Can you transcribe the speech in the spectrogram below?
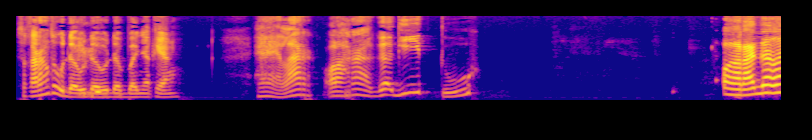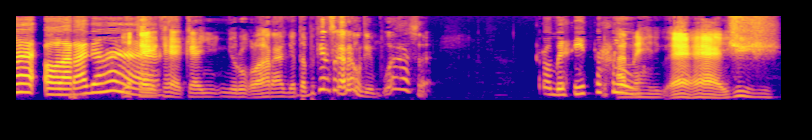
Sekarang tuh udah udah udah banyak yang helar olahraga gitu. Olahraga lah olahraga lah. Ya kayak kayak kayak nyuruh olahraga. Tapi kan sekarang lagi puasa. Obesitas lu. Aneh juga. Eh eh shh.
